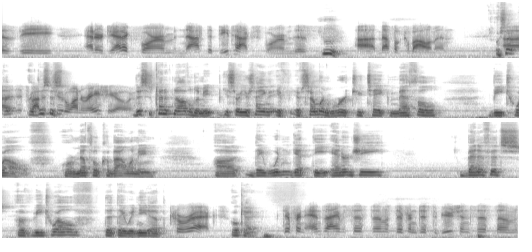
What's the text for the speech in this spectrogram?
is the energetic form, not the detox form. This Hmm. uh, methylcobalamin. So uh, it's about this a is two to one ratio. this is kind of novel to me. So you're saying that if, if someone were to take methyl B12 or methylcobalamin, uh, they wouldn't get the energy benefits of B12 that they would need a Correct. okay different enzyme systems, different distribution systems.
